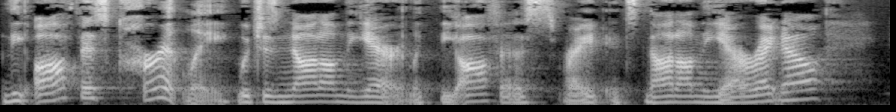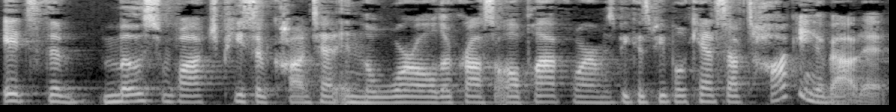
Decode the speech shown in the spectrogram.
the Office currently, which is not on the air, like The Office, right? It's not on the air right now. It's the most watched piece of content in the world across all platforms because people can't stop talking about it.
